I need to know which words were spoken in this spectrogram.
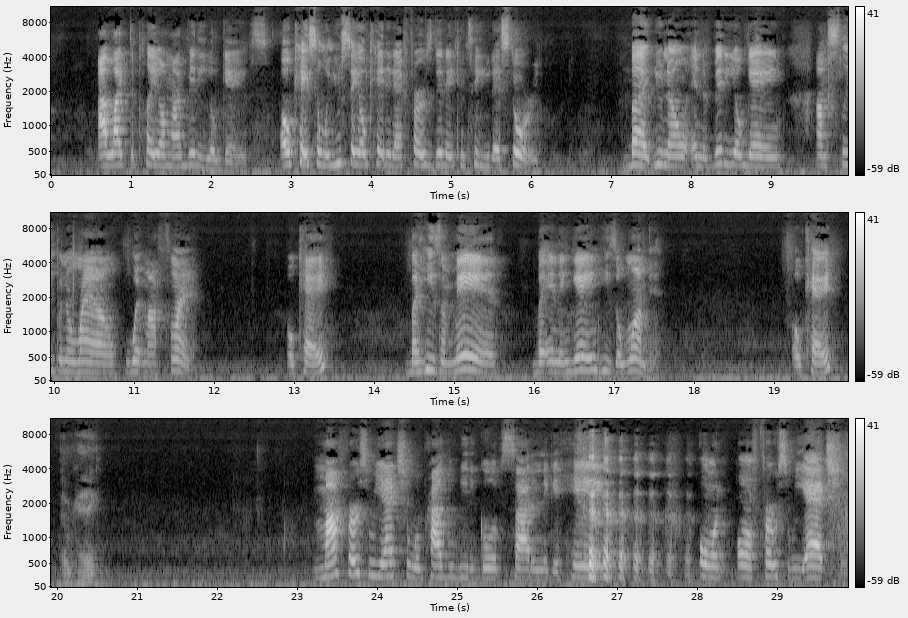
I like to play on my video games. Okay, so when you say okay to that first, then they continue that story. But you know, in the video game, I'm sleeping around with my friend. Okay? But he's a man, but in the game he's a woman. Okay? Okay. My first reaction would probably be to go upside a nigga head on on first reaction.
